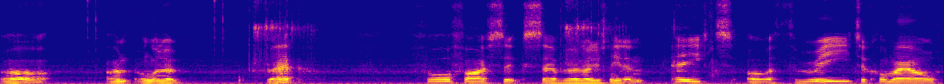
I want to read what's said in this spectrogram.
Oh, I'm, I'm gonna bet four, five, six, seven. I just need an eight or a three to come out.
